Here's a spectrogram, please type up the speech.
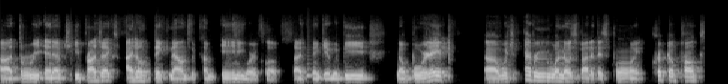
uh, three NFT projects, I don't think nouns would come anywhere close. I think it would be you know Bored Ape, uh, which everyone knows about at this point, CryptoPunks.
